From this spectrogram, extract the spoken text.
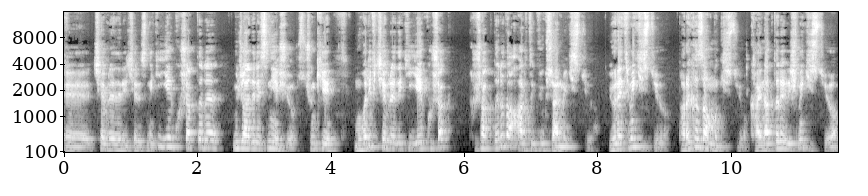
e, çevreleri içerisindeki Y kuşakları mücadelesini yaşıyoruz. Çünkü muhalif çevredeki Y kuşak kuşakları da artık yükselmek istiyor. Yönetmek istiyor. Para kazanmak istiyor. Kaynaklara erişmek istiyor.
